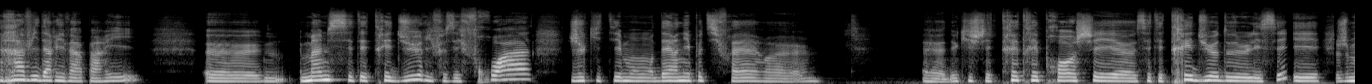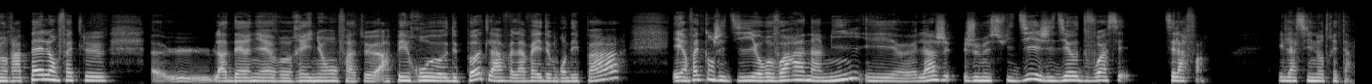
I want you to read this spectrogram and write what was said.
ravie d'arriver à Paris. Même si c'était très dur, il faisait froid. Je quittais mon dernier petit frère, euh, de qui j'étais très très proche, et euh, c'était très dur de le laisser. Et je me rappelle en fait le euh, la dernière réunion, enfin de, apéro de potes, la, la veille de mon départ. Et en fait, quand j'ai dit au revoir à un ami, et là, je, je me suis dit et j'ai dit à haute voix, c'est la fin. Et là, c'est une autre étape.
